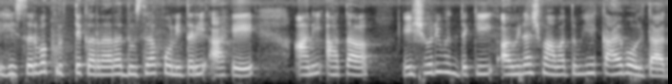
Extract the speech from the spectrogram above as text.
हे सर्व कृत्य करणारा दुसरा कोणीतरी आहे. आणि आता ईश्वरी म्हणते की अविनाश मामा तुम्ही हे काय बोलतात?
